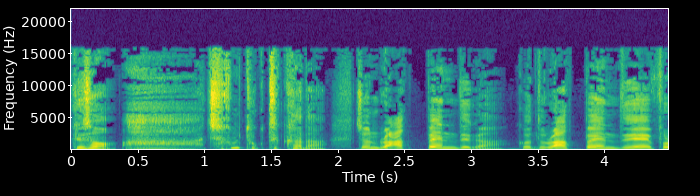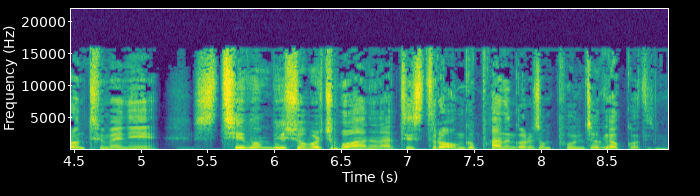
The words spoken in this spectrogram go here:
그래서 아 참 독특하다. 전 락 밴드가 그것도 락 밴드의 frontman이 스티븐 비숍을 좋아하는 아티스트로 언급하는 거를 좀 본 적이 없거든요.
